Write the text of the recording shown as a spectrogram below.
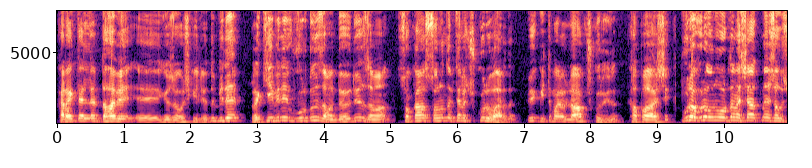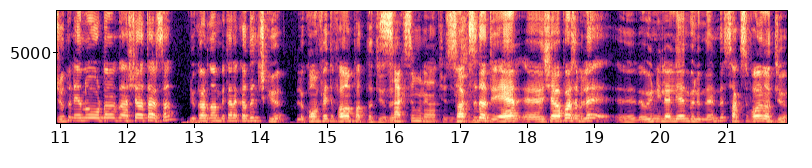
Karakterler daha bir e, göze hoş geliyordu. Bir de rakibini vurduğun zaman, dövdüğün zaman sokağın sonunda bir tane çukuru vardı. Büyük bir ihtimalle lağım çukuruydu. Kapağı açık. Vura vura onu oradan aşağı atmaya çalışıyordun. En onu oradan da aşağı atarsan yukarıdan bir tane kadın çıkıyor. Böyle konfeti falan patlatıyordu. Saksı mı ne atıyordu? Saksı da atıyor. Eğer e, şey yaparsa bile e, oyunun ilerleyen bölümlerinde saksı falan atıyor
